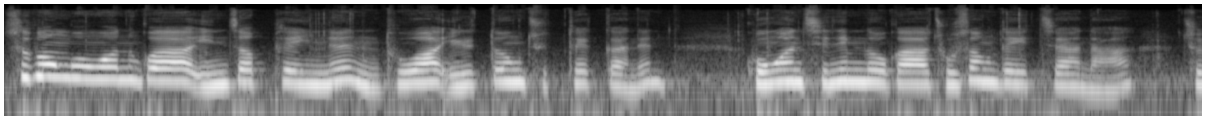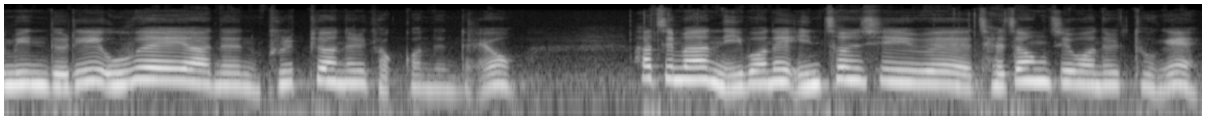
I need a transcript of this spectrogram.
수봉공원과 인접해 있는 도화 일동 주택가는 공원 진입로가 조성돼 있지 않아 주민들이 우회해야 하는 불편을 겪었는데요. 하지만 이번에 인천시의회 재정 지원을 통해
